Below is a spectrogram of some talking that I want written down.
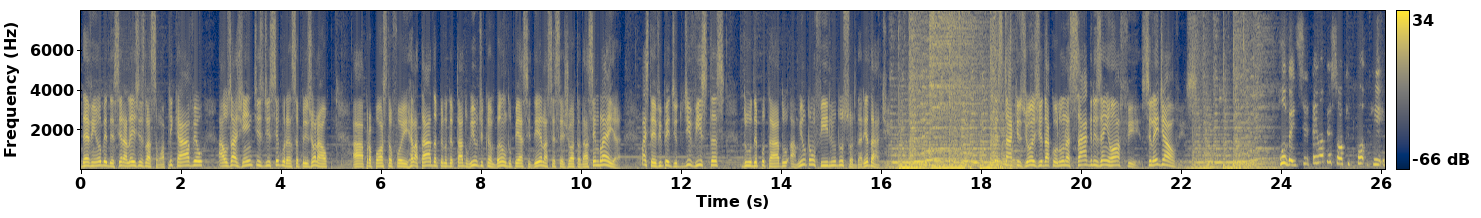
devem obedecer à legislação aplicável aos agentes de segurança prisional. A proposta foi relatada pelo deputado Wilde Cambão, do PSD, na CCJ da Assembleia, mas teve pedido de vistas do deputado Hamilton Filho, do Solidariedade. Destaques de hoje da coluna Sagres em Off. Cileide Alves. Rubens, se tem uma pessoa que, que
